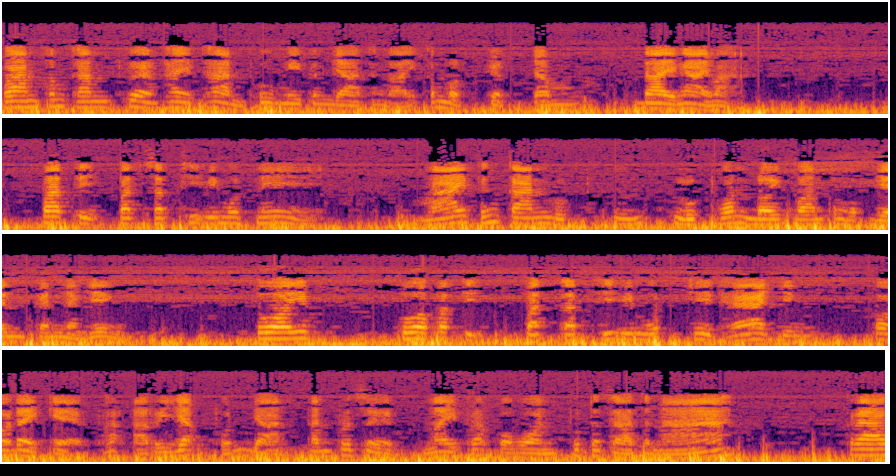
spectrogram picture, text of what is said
ความสำคัญเพื่อให้ท่านผู้มีปัญญาทั้งหลายกำหนดจดจำได้ง่ายว่าปฏิปัสสัทธิวิมุตตินี้หมายถึงการหลุดหลุดพ้นโดยความสงบเย็นเป็นอย่างยิ่ง ตัวตัวปฏิปัสสัทธิวิมุตที่แท้จริง ก็ได้แก่พระอริยผลญาณอันประเสริฐในพระบวรพุทธศาสนากล่าว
